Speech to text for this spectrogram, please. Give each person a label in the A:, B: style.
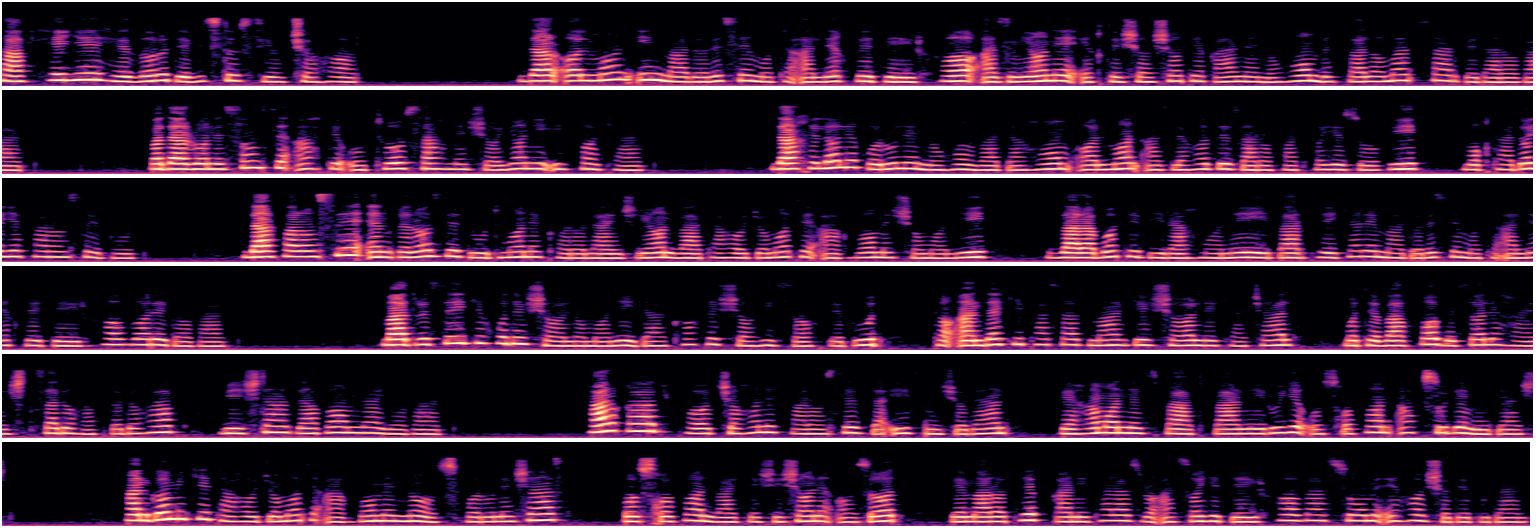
A: صفحه 1234 در آلمان این مدارس متعلق به دیرها از میان اقتشاشات قرن نهم به سلامت سر به درآورد و در رنسانس عهد اوتو سهم شایانی ایفا کرد. در خلال قرون نهم و دهم آلمان از لحاظ ظرافتهای ذوقی مقتدای فرانسه بود. در فرانسه انقراض دودمان کارولنجیان و تهاجمات اقوام شمالی ضربات بیرحمانهای بر پیکر مدارس متعلق به دیرها وارد آورد. مدرسه که خود شارلمانی در کاخ شاهی ساخته بود تا اندکی پس از مرگ شارل کچل متوفا به سال 877 بیشتر دوام نیاورد. هرقدر پادشاهان فرانسه ضعیف می شدند به همان نسبت بر نیروی اسقفان افسوده می گشت هنگامی که تهاجمات اقوام نورس فرو نشست اسقفان و کشیشان آزاد به مراتب غنیتر از رؤسای دیرها و صومعه ها شده بودند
